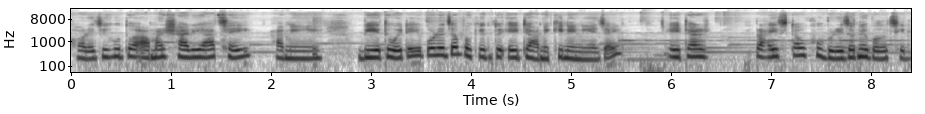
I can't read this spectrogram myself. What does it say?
ঘরে যেহেতু আমার শাড়ি আছেই, আমি বিয়েতে ওইটাই পরে যাব, কিন্তু এইটা আমি কিনে নিয়ে যাই। এইটার প্রাইসটাও খুব রিজনেবল ছিল,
